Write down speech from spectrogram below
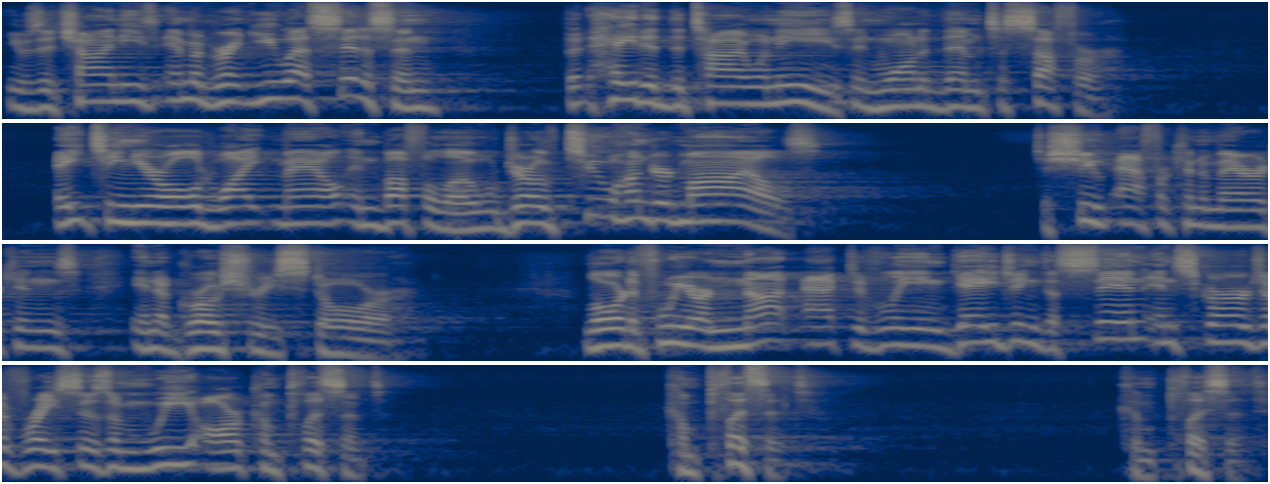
he was a Chinese immigrant U.S. citizen, but hated the Taiwanese and wanted them to suffer. 18 year old white male in Buffalo drove 200 miles to shoot African Americans in a grocery store. Lord, if we are not actively engaging the sin and scourge of racism, we are complicit. Complicit. Complicit.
